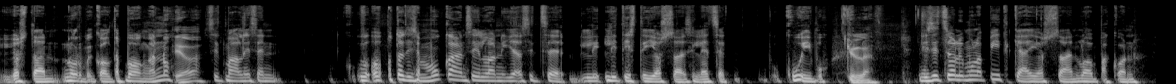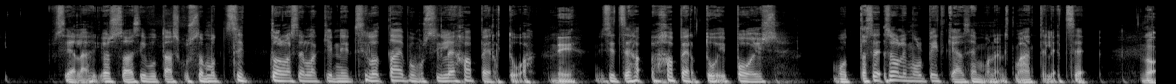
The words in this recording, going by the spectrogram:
jostain nurmikolta bongannut. Joo. Sitten mä olin sen, otin sen mukaan silloin ja sitten se li- litisti jossain silleen, että se kuivu. Kyllä. Niin sitten se oli mulla pitkään jossain lompakon siellä jossain sivutaskussa, mutta sitten tuollaisellakin, niin silloin taipumus sille hapertua. Niin. Niin sitten se ha- hapertui pois. Mutta se, se oli mulla pitkään semmoinen, että mä ajattelin, että se, No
